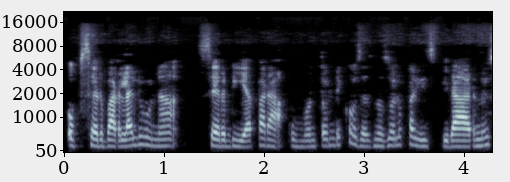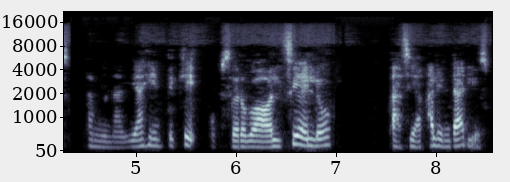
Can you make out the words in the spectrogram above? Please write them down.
observar la luna servía para un montón de cosas, no solo para inspirarnos, también había gente que observaba el cielo, hacía calendarios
